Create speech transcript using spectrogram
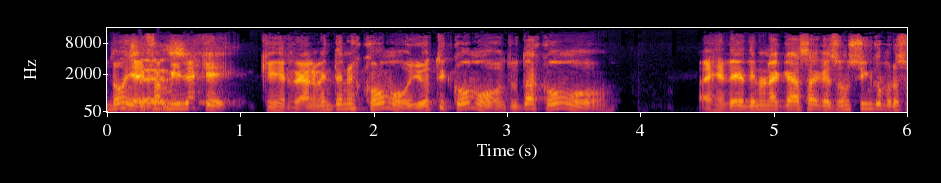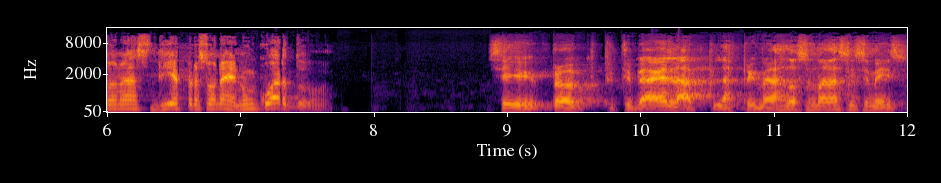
No, y hay familias que, que realmente no es cómodo. Yo estoy cómodo, tú estás cómodo. Hay gente que tiene una casa que son cinco personas, diez personas en un cuarto. Sí, pero te la, las primeras dos semanas sí se me hizo.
